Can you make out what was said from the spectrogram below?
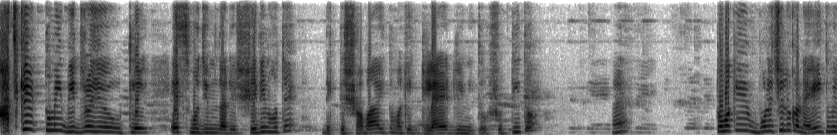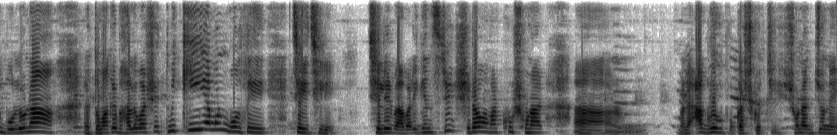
আজকে তুমি বিদ্রোহী হয়ে উঠলে এস মজিমদারের সেদিন হতে। দেখতে সবাই তোমাকে গ্ল্যাডলি নিত। সত্যি তো? হ্যাঁ? তোমাকে বলেছিল কেন? এই তুমি বলো না, তোমাকে ভালোবাসে। তুমি কি এমন বলতে চেয়েছিলে? ছেলের বাবার এগেনস্টে সেটাও আমার খুব শোনার মানে আগ্রহ প্রকাশ করছি। শোনার জন্যে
